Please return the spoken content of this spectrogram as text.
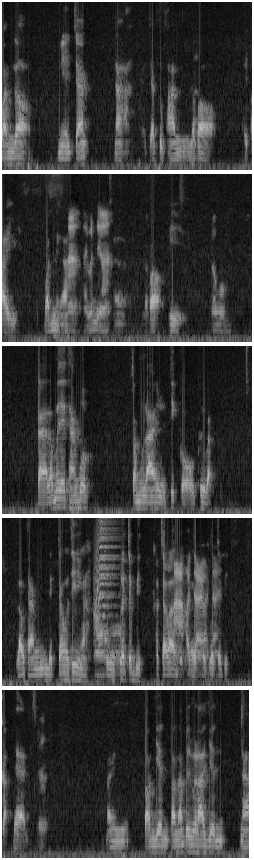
วันก็มีไอ้แจ็คนะไอ้แจ็คสุพรรณแล้วก็ไอ้ไผ่วัดเหนืออ่าไผ่วันเหนือเออแล้วก็พี่ครับผม แต่เราไม่ได้แทงพวกซามูไรหรือทิกโกคือแบบ เราแทงเด็กเจ้าหน้าที่ไงอ๋อคือเพื่อจะบิดเขาใจะว่าอ่าเข้าใจออเข้าใจ เพื่อจะบิดกลับแดน เออมันตอนเย็นตอนนั้นเป็นเวลาเย็นนะ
